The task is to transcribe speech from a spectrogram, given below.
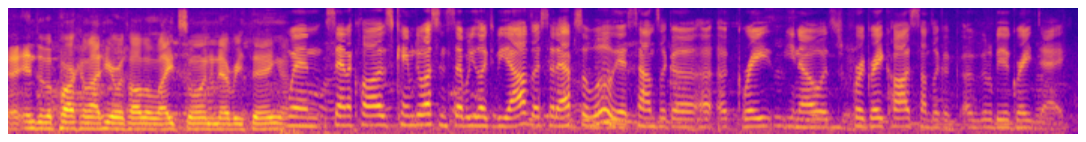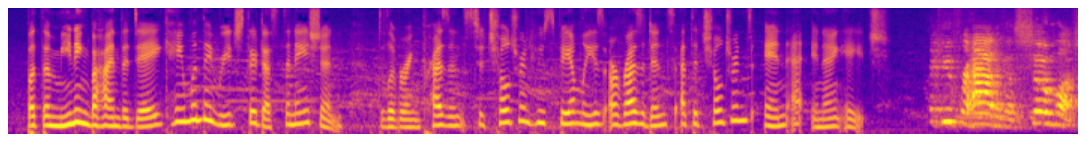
into the parking lot here with all the lights on and everything. When Santa Claus came to us and said, "Would you like to be ours?" I said, "Absolutely. It sounds like a, a, a great, you know, it's for a great cause. Sounds like a, it'll be a great day." But the meaning behind the day came when they reached their destination delivering presents to children whose families are residents at the Children's Inn at NIH. Thank you for having us so much.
